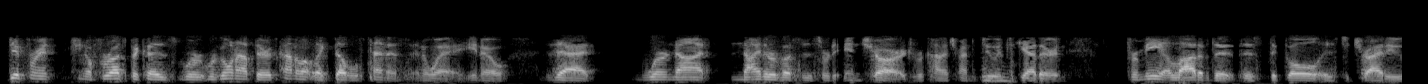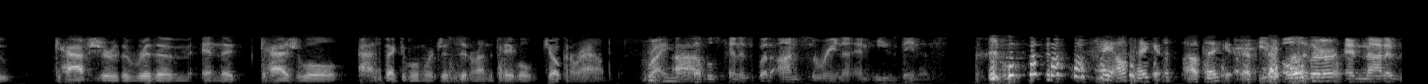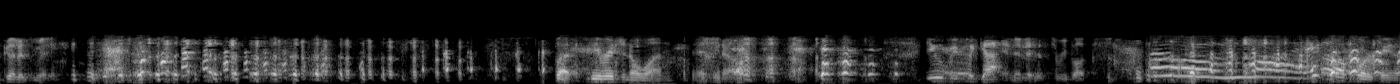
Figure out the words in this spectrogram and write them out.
different, you know, for us because we're we're going out there. It's kind of like doubles tennis in a way, you know, that we're not. Neither of us is sort of in charge. We're kind of trying to do Mhm. it together. And for me, a lot of the the the goal is to try to capture the rhythm and the casual aspect of when we're just sitting around the table joking around. Right. Uh, Doubles tennis, but I'm Serena and he's Venus. Hey, I'll take it. I'll take it. That's, He's that's older and not as good as me. but the original one, you know. You'll be forgotten in the history books. Oh my! Oh, poor Venus.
